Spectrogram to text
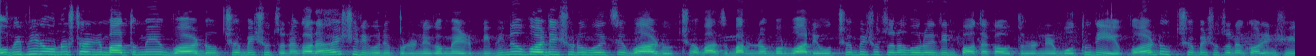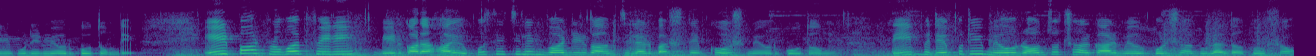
ও বিভিন্ন অনুষ্ঠানের মাধ্যমে ওয়ার্ড উৎসবের সূচনা করা হয়। শিলিগুড়ি পুর নিগমের বিভিন্ন ওয়ার্ডে শুরু হয়েছে ওয়ার্ড উৎসব। আজ বারো নম্বর ওয়ার্ডে উৎসবের সূচনা হলো। এদিন পতাকা উত্তোলনের মধ্য দিয়ে ওয়ার্ড উৎসবের সূচনা করেন শিলিগুড়ির মেয়র গৌতম দেব। এরপর প্রভাত ফেরি বের করা হয়। উপস্থিত ছিলেন ওয়ার্ডের councillor Basudeb Ghosh, mayor Goutam Deb, deputy mayor Ranjan Sarkar, mayor পরিষদ দুলাল দত্ত সহ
